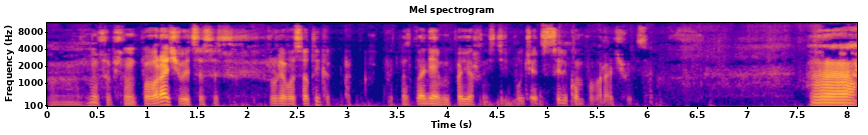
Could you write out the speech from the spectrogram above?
ну, собственно, он поворачивается с руля высоты, как, на склоняемой поверхности. Получается, целиком поворачивается. А,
